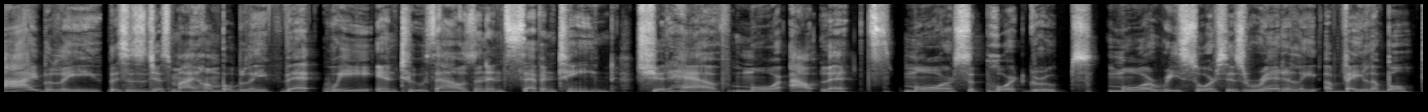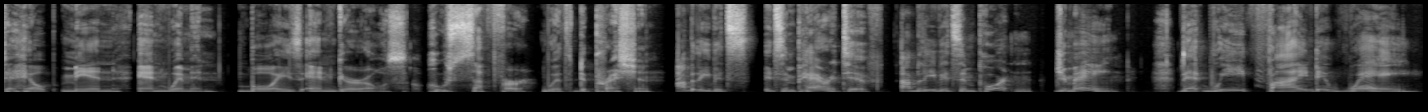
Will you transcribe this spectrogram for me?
I believe, this is just my humble belief, that we in 2017 should have more outlets, more support groups, more resources readily available to help men and women, boys and girls who suffer with depression. I believe it's it's imperative. I believe it's important, Jermaine, that we find a way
